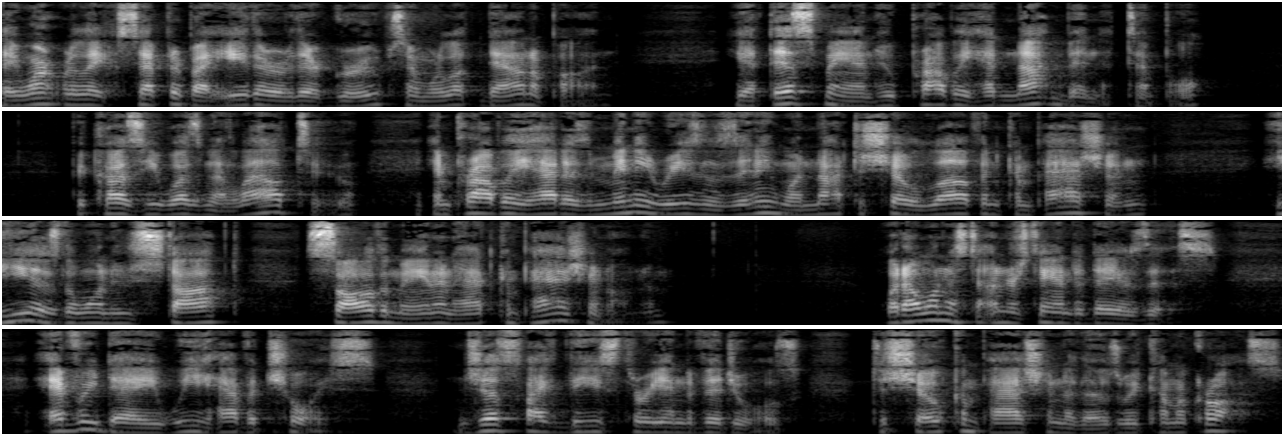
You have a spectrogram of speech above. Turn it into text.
They weren't really accepted by either of their groups and were looked down upon. Yet this man, who probably had not been to temple because he wasn't allowed to, and probably had as many reasons as anyone not to show love and compassion, he is the one who stopped, saw the man, and had compassion on him. What I want us to understand today is this every day we have a choice, just like these three individuals, to show compassion to those we come across.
